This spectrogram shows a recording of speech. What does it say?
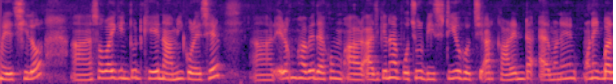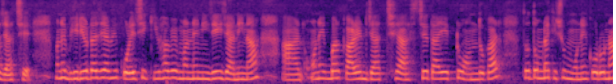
হয়েছিল। সবাই কিন্তু খেয়ে নামই করেছে। আর এরকমভাবে দেখো, আর আজকে না প্রচুর বৃষ্টিও হচ্ছে আর কারেন্টটা মানে অনেকবার যাচ্ছে। মানে ভিডিওটা যে আমি করেছি কীভাবে মানে নিজেই জানি না। আর অনেকবার কারেন্ট যাচ্ছে, আসছে, তাই একটু অন্ধকার। তো তোমরা কিছু মনে করো না।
